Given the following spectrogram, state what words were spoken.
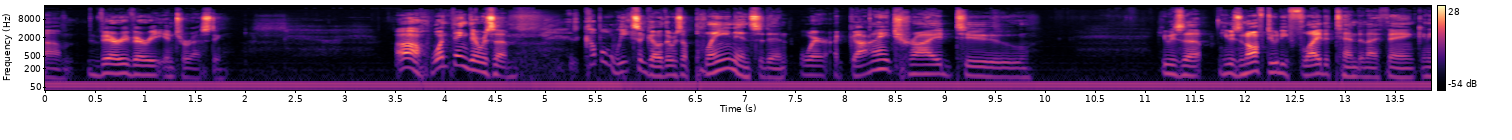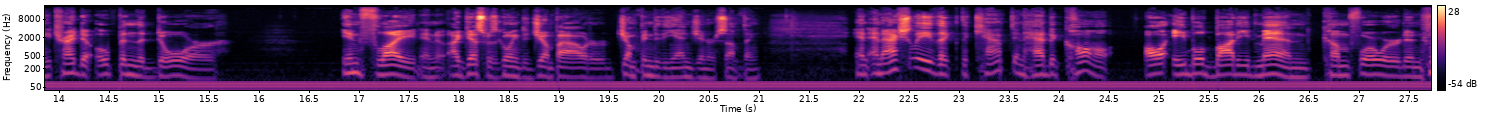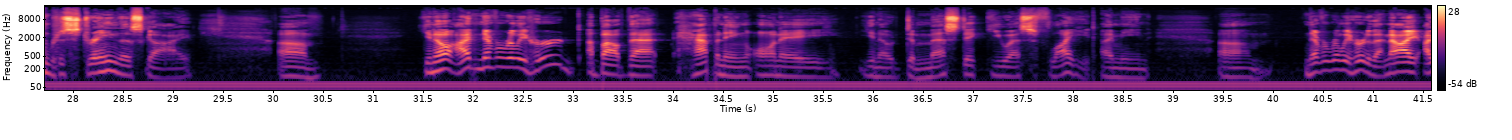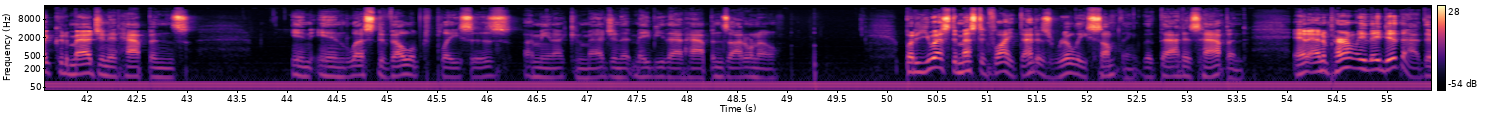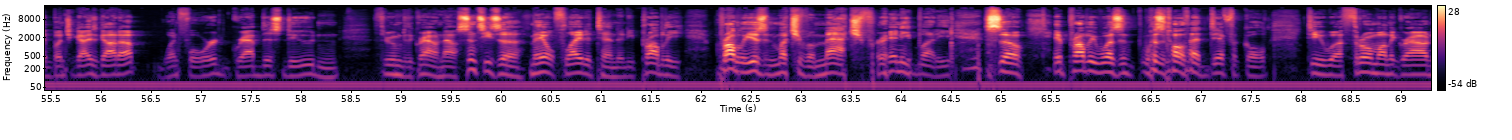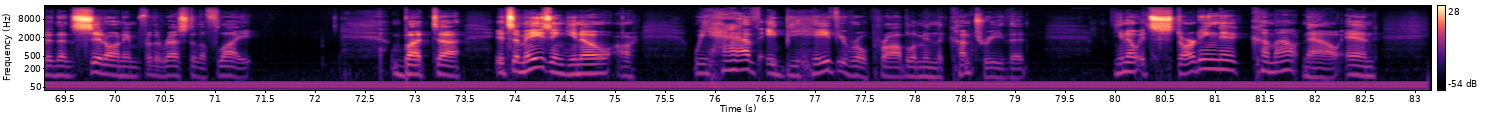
um, very very interesting. Oh, one thing there was a a couple weeks ago there was a plane incident where a guy tried to he was a he was an off-duty flight attendant, I think, and he tried to open the door in flight, and I guess was going to jump out or jump into the engine or something. And and actually, the the captain had to call all able-bodied men come forward and restrain this guy. Um, you know, I've never really heard about that happening on a you know domestic U.S. flight. I mean. Um, Never really heard of that. Now I, I could imagine it happens in in less developed places. I mean, I can imagine that maybe that happens. I don't know. But a U.S. domestic flight, that is really something that that has happened. And, and apparently they did that. A bunch of guys got up, went forward, grabbed this dude, and threw him to the ground. Now, since he's a male flight attendant, he probably probably isn't much of a match for anybody. So it probably wasn't wasn't all that difficult to uh, throw him on the ground and then sit on him for the rest of the flight. But uh, it's amazing, you know. Our, we have a behavioral problem in the country that, you know, it's starting to come out now. And,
